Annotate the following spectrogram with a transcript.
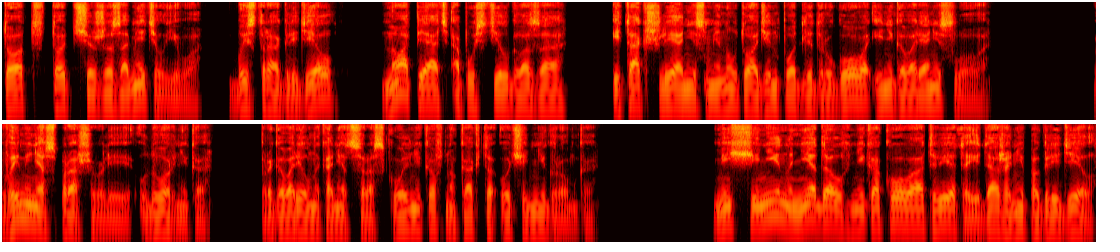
Тот тотчас же заметил его, быстро оглядел, но опять опустил глаза, и так шли они с минуту один подле другого и не говоря ни слова. «Вы меня спрашивали у дворника?» — проговорил, наконец, Раскольников, но как-то очень негромко. Мещанин не дал никакого ответа и даже не поглядел.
